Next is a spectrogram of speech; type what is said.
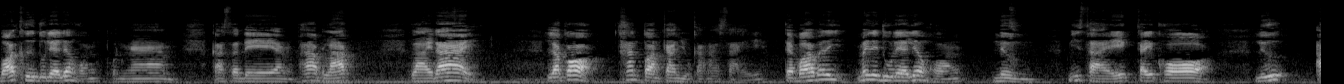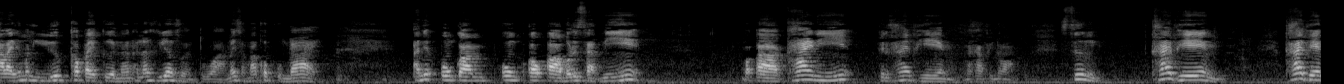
บอสคือดูแลเรื่องของผลงาน การแสดง ภาพลักษณ์รายได้ แล้วก็ขั้นตอนการอยู่การอาศัย แต่บอสไม่ได้ไม่ได้ดูแลเรื่องของหนึ่งนิสัยใจคอ หรืออะไรที่มันลึกเข้าไปเกินนั้น อันนั้นคือเรื่องส่วนตัว ไม่สามารถควบคุมได้ อันนี้องค์กรองค์เอาอ่าบริษัทนี้ค่ายนี้เป็นค่ายเพลงนะครับพี่น้อง ซึ่งค่ายเพลง ค่ายเพลง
